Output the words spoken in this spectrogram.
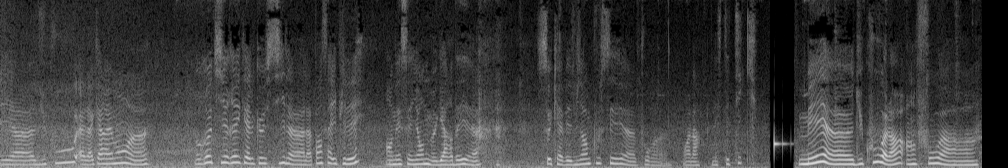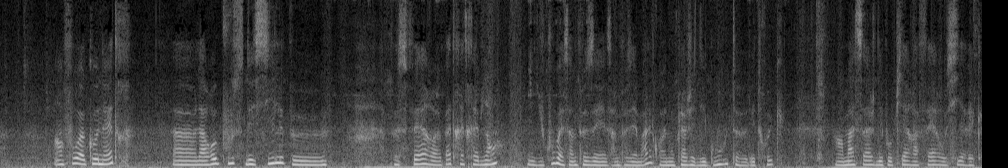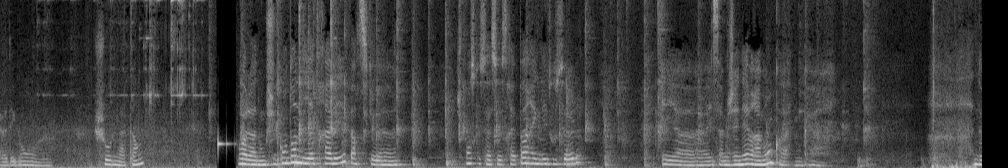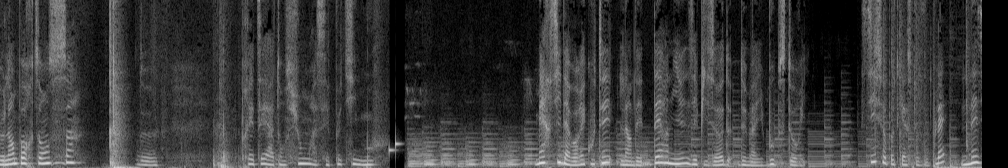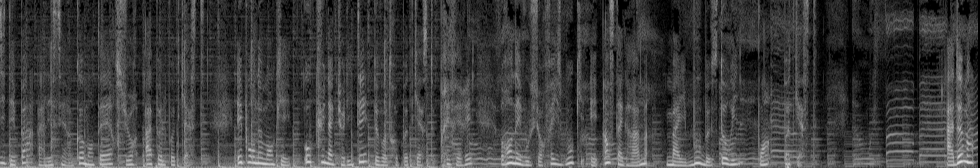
Et euh, du coup, elle a carrément euh, retiré quelques cils à la pince à épiler en essayant de me garder euh, ceux qui avaient bien poussé pour voilà l'esthétique. Mais du coup, voilà, info à, à connaître. La repousse des cils peut, peut se faire pas très très bien. Et du coup, bah, ça, me faisait, ça me faisait mal. Quoi. Donc là, j'ai des gouttes, euh, des trucs. Un massage des paupières à faire aussi avec euh, des gants euh, chauds le matin. Voilà, donc je suis contente d'y être allée parce que je pense que ça se serait pas réglé tout seul. Et, et ça me gênait vraiment, quoi. Donc, de l'importance de prêter attention à ces petits mots. Merci d'avoir écouté l'un des derniers épisodes de My Boob Story. Si ce podcast vous plaît, n'hésitez pas à laisser un commentaire sur Apple Podcast. Et pour ne manquer aucune actualité de votre podcast préféré, rendez-vous sur Facebook et Instagram myboobstory.podcast. À demain!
